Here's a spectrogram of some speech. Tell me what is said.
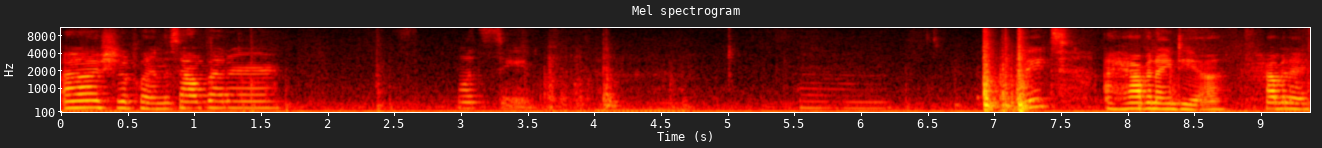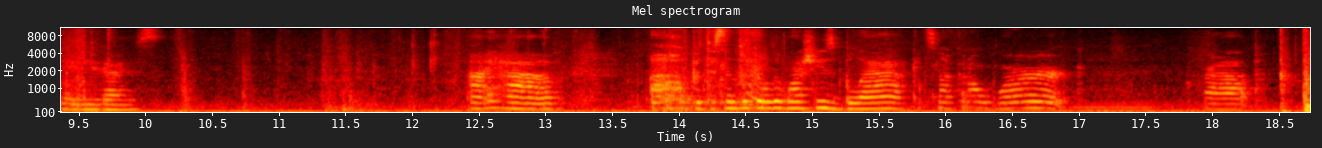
Uh, I should have planned this out better. Let's see. Um, wait, I have an idea. Have an idea, you guys. I have. Oh, but the Simply Gilded Washi is black. It's not gonna work. Crap. I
